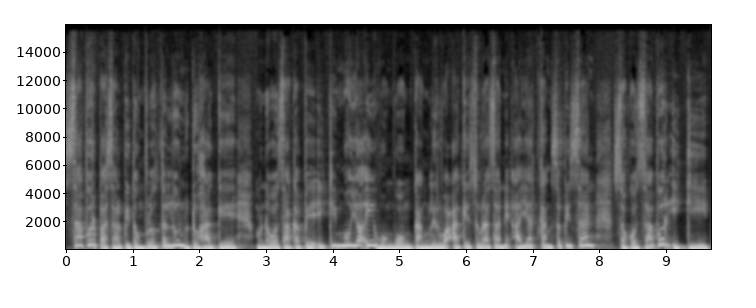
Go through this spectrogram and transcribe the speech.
Sabur pasal pitung puluh telu nuduhake menawa sakabe iki moyoki wong-wong kang lirwakake surasane ayat kang sepisan saka sabur iki.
